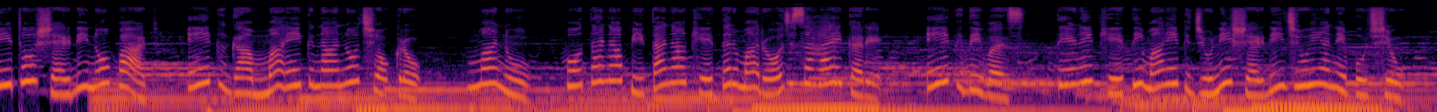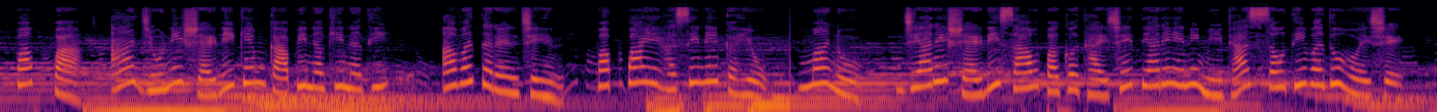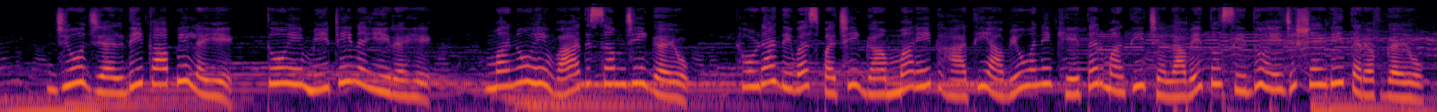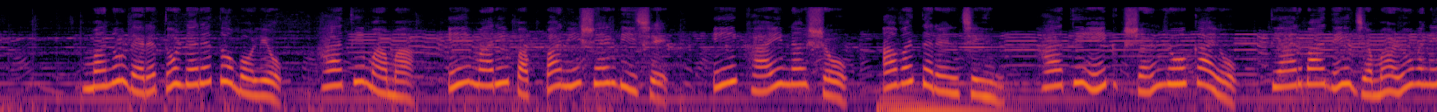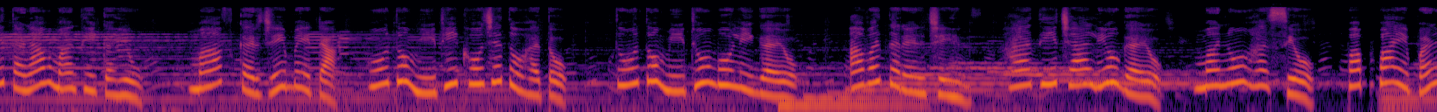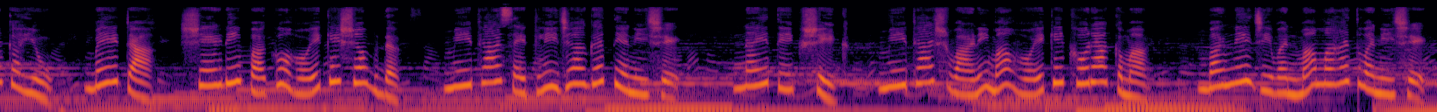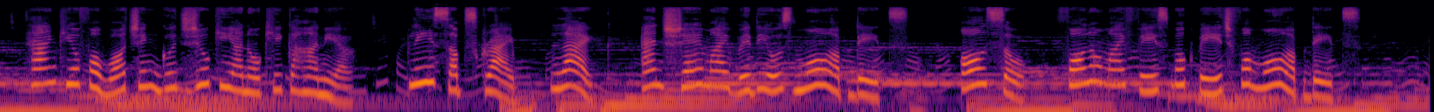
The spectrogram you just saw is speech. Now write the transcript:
મીઠો શેરડીનો પાઠ. એક ગામમાં એક નાનો છોકરો, મનુ, પોતાના પિતાના ખેતરમાં રોજ સહાય કરે. એક દિવસ, તેણે ખેતીમાં એક જૂની શેરડી જોઈ અને પૂછ્યું, પપ્પા, આ જૂની શેરડી કેમ કાપી નખી નથી? અવતરણ ચિહ્ન પપ્પાએ હસીને કહ્યું, મનુ, જ્યારે શેરડી સાવ પકો થાય છે, ત્યારે એની મીઠાશ સૌથી વધુ હોય છે. જો જલ્દી કાપી લઈએ, તો એ મીઠી નહીં રહે. મનુ એ વાત સમજી ગયો. થોડા દિવસ પછી ગામમાં એક હાથી આવ્યો અને ખેતરમાંથી ચલાવે તો સીધો એ જ શેરડી તરફ ગયો. મનુ ડરતો ડરતો બોલ્યો, હાથી મામા, એ મારી પપ્પાની શેરડી છે. એ ખાઈ ન શો. અવતરણ ચિહ્ન હાથી એક ક્ષણ રોકાયો. ત્યારબાદ એ જમાડું અને તણાવમાંથી કહ્યું માફ કરજે બેટા, હું તો મીઠી ખોજતો હતો. તું તો મીઠું બોલી ગયો. અવતરણ ચિહ્ન, હાથી ચાલ્યો ગયો. મનો હસ્યો. પપ્પાએ પણ કહ્યું, બેટા, શેરડી પાકો હોય કે શબ્દ? મીઠાશ એટલી જ અગત્યની છે. નૈતિક શીખ, મીઠાશ વાણીમાં હોય કે ખોરાકમાં? બંને જીવનમાં મહત્વની છે thank you for watching Gujju કી અનોખી કહાનિયા please subscribe like and share my videos more updates. Also, follow my Facebook page for more updates.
